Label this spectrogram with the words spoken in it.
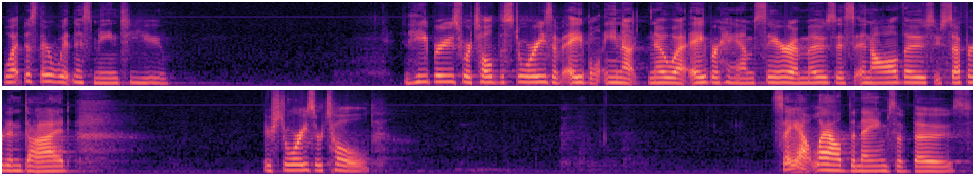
What does their witness mean to you? In Hebrews, we're told the stories of Abel, Enoch, Noah, Abraham, Sarah, Moses, and all those who suffered and died. Their stories are told. Say out loud the names of those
